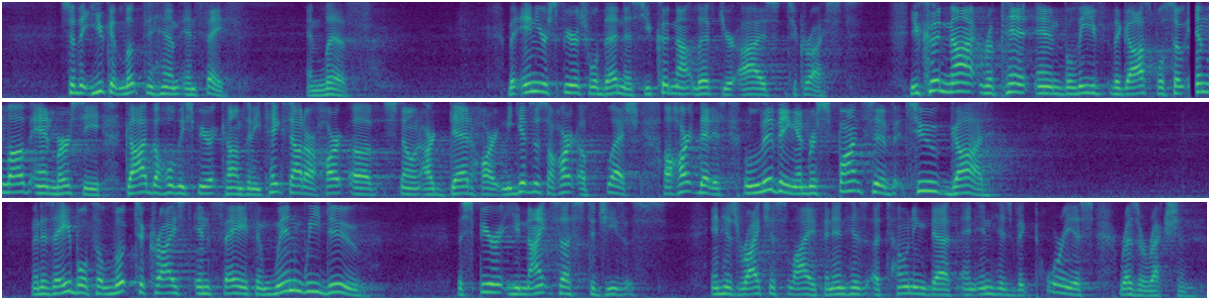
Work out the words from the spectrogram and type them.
so that you could look to him in faith and live. But in your spiritual deadness, you could not lift your eyes to Christ. You could not repent and believe the gospel. So, in love and mercy, God the Holy Spirit comes and He takes out our heart of stone, our dead heart, and He gives us a heart of flesh, a heart that is living and responsive to God, and is able to look to Christ in faith. And when we do, the Spirit unites us to Jesus in his righteous life and in his atoning death and in his victorious resurrection.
